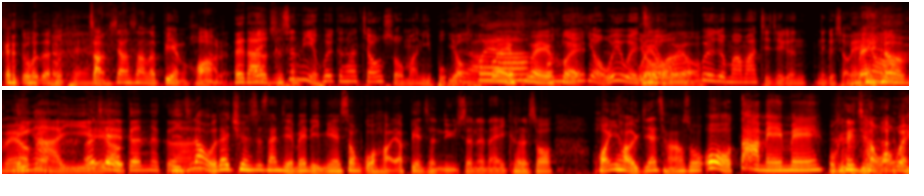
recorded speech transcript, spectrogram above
更多的 OK。长相上的变化了。可是你也会跟他交手吗？你不会？会啊会哦也会，有，我以为只有有我有我以为就妈妈、姐姐跟那个小没有没有林阿姨而且跟那个啊、你知道我在《劝世三姐妹》里面，宋国好要变成女生的那一刻的时候，黄义豪已经在场上说：“哦，大妹妹！” 我跟你讲，王伟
